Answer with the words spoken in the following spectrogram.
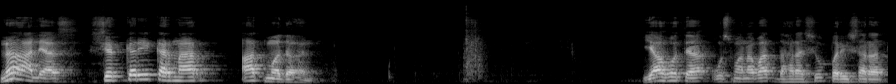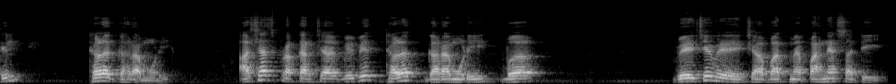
न आल्यास शेतकरी करणार आत्मदहन. या होत्या उस्मानाबाद धाराशिव परिसरातील ठळक घडामोडी. अशाच प्रकारच्या विविध ठळक घडामोडी व वेळचे वेळेच्या बातम्या पाहण्यासाठी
